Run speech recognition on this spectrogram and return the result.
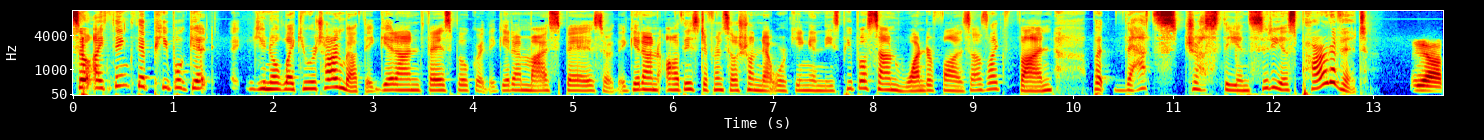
So I think that people get, you know, like you were talking about, they get on Facebook or they get on MySpace or they get on all these different social networking, and these people sound wonderful and it sounds like fun, but that's just the insidious part of it. Yeah,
